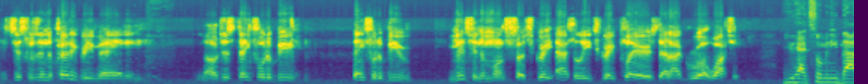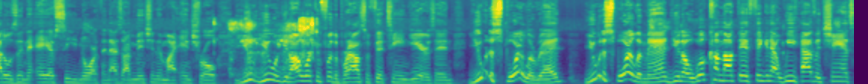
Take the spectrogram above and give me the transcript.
it just was in the pedigree, man. And, you know, I'm just thankful to be thankful to be mentioned amongst such great athletes, great players that I grew up watching you had so many battles in the AFC North, and as I mentioned in my intro, you you were you know I working for the Browns for 15 years, and you were the spoiler, Red. You were the spoiler, man. You know we'll come out there thinking that we have a chance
